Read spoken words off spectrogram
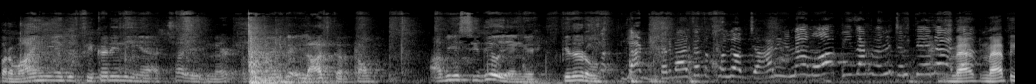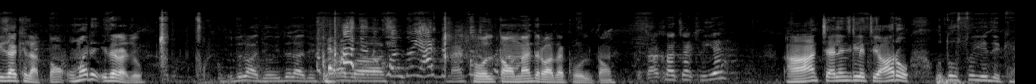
परवाह ही नहीं है कोई फ़िक्र ही नहीं है। अच्छा एक मिनट अब मैं इनका इलाज करता हूँ। अब ये सीधे हो जाएँगे। किधर हो? यार दरवाज़ा तो खोलो अब जा रहे हैं ना वो पिज्जा खाने चलते हैं ना। मैं मैं पिज्जा खिलाता हूँ। उमर इधर आ जाओ। इधर आ जाओ इधर आ जाओ शाबाश तो खोल दो यार मैं खोलता हूँ मैं दरवाज़ा खोलता हूँ। है? हाँ चैलेंज के लिए तैयार हो। दोस्तों ये देखें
